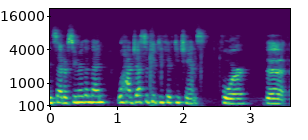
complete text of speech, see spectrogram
instead of sooner than then, we'll have just a 50-50 chance for the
